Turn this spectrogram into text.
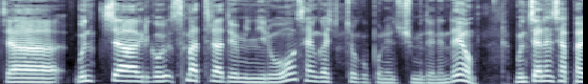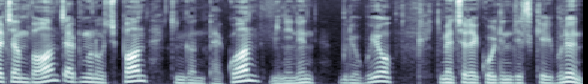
자, 문자, 그리고 스마트 라디오 미니로 사용과 신청곡 보내주시면 되는데요. 문자는 4 8000번, 짧은 건 50원, 긴 건 100원, 미니는 무료고요 김현철의 골든디스크 1부는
